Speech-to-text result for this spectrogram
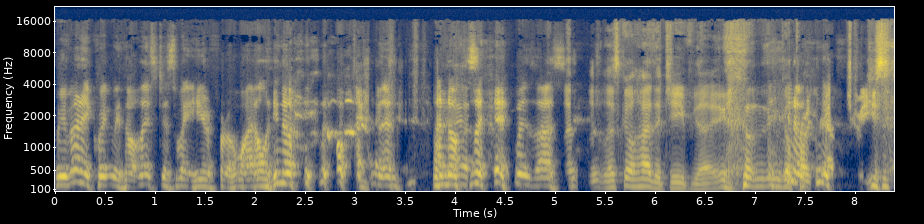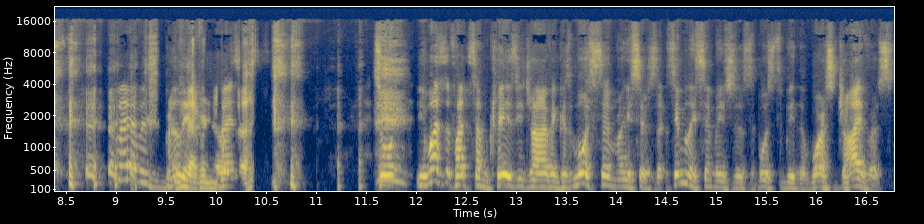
we very quickly thought, let's just wait here for a while, you know, you know and then and also it was us. Let- Let's go hide the jeep. Yeah, go park around the trees. But it was brilliant. know But- so you must have had some crazy driving because most sim racers, seemingly sim racers, are supposed to be the worst drivers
